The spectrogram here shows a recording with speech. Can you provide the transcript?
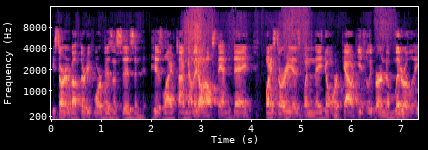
He started about 34 businesses in his lifetime. Now they don't all stand today. Funny story is when they don't work out, he usually burned them literally.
